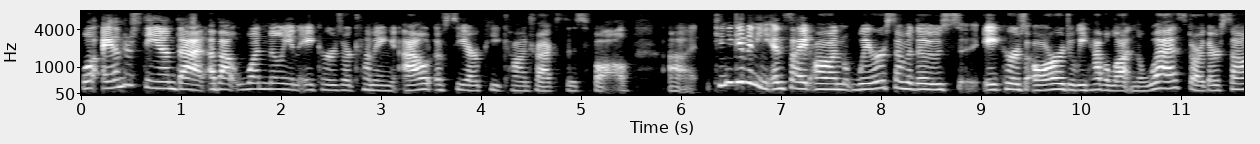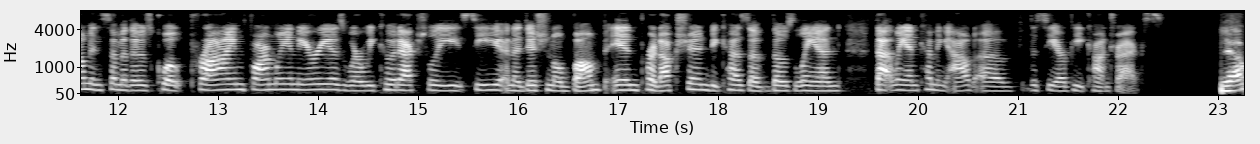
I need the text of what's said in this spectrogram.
Well, I understand that about 1 million acres are coming out of CRP contracts this fall. Uh, can you give any insight on where some of those acres are? Do we have a lot in the West? Are there some in some of those, quote, prime farmland areas where we could actually see an additional bump in production because of those land, that land coming out of the CRP contracts? Yeah,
